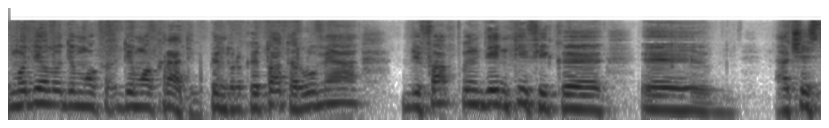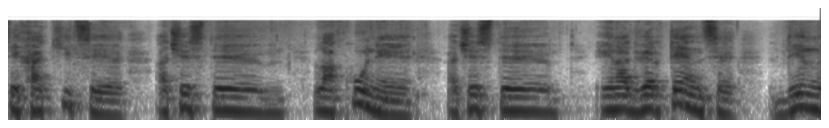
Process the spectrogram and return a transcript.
modelul democ- democratic, pentru că toată lumea, de fapt, identifică aceste hachițe, aceste lacune, aceste inadvertențe din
